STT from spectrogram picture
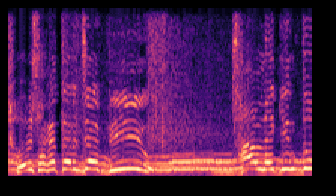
সরিষা ক্ষেতের যে ভিউ ছাড়লে কিন্তু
